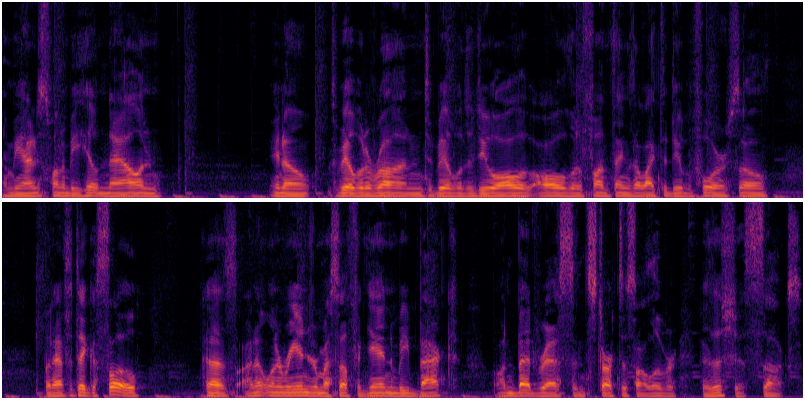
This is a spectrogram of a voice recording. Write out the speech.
I mean i just want to be healed now and you know, to be able to run, to be able to do all of, all the fun things I like to do before. So, but I have to take it slow because I don't want to re-injure myself again and be back on bed rest and start this all over because this shit sucks.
